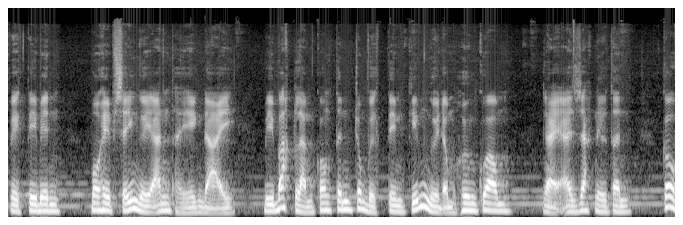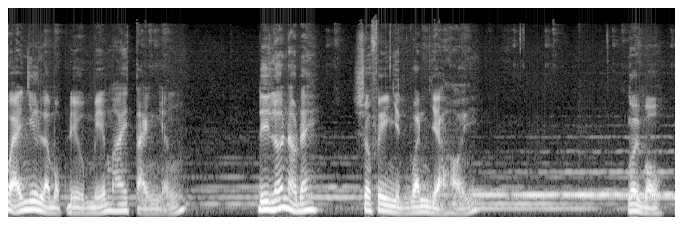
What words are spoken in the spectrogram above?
Việc Tibin, một hiệp sĩ người Anh thời hiện đại, bị bắt làm con tin trong việc tìm kiếm người đồng hương của ông, ngài Isaac Newton, có vẻ như là một điều mỉa mai tàn nhẫn. Đi lối nào đây? Sophie nhìn quanh và hỏi. Ngôi mộ.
